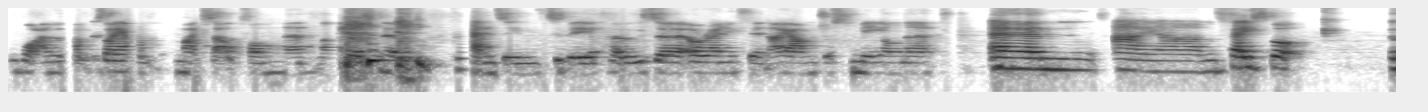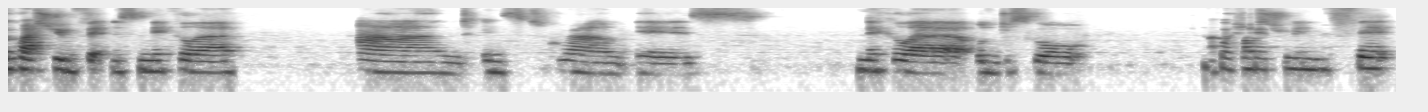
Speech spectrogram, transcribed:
what I'm about because I am myself on there. Like, there's no pretending to be a poser or anything. I am just me on there. Um, I am Facebook, Equestrian Fitness Nicola, and Instagram is Nicola underscore equestrian fit,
